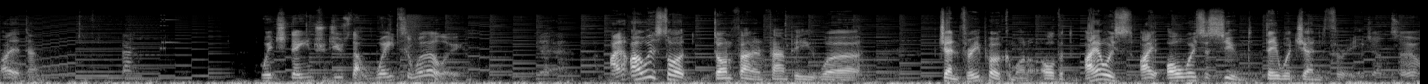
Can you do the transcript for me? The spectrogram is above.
Oh yeah, damn. Which they introduced that way too early. Yeah. I, I always thought Donphan and Phanpy were Gen 3 Pokemon. All the I always I always assumed they were Gen 3. Gen 2.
